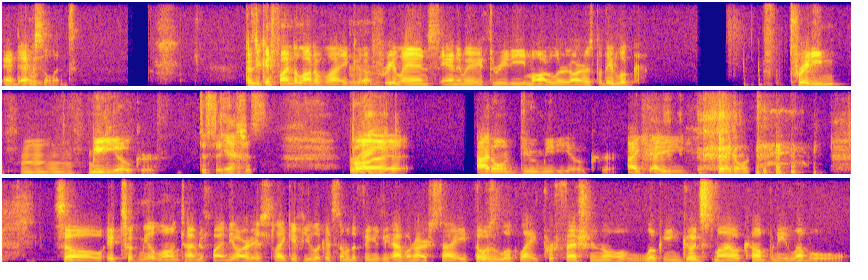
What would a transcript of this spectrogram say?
and excellent. Because you can find a lot of like uh, Mm. freelance anime 3D modeler artists, but they look pretty mm, mediocre to say Yeah. just. But Right. I don't do mediocre. I I, I don't. so it took me a long time to find the artist. Like if you look at some of the figures we have on our site, those look like professional looking, good smile company level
